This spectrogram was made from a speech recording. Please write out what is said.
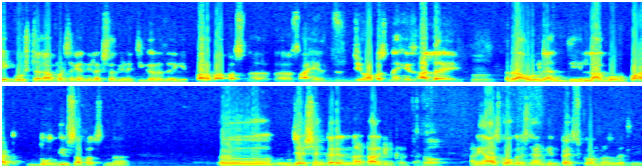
एक गोष्ट आपण सगळ्यांनी लक्षात घेण्याची गरज आहे की परवापासून साहेब जेव्हापासून हे झालंय राहुल गांधी लागोपाठ दोन दिवसापासून जयशंकर यांना टार्गेट करतात. हो. आणि आज काँग्रेसने आणखी प्रेस कॉन्फरन्स घेतली.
